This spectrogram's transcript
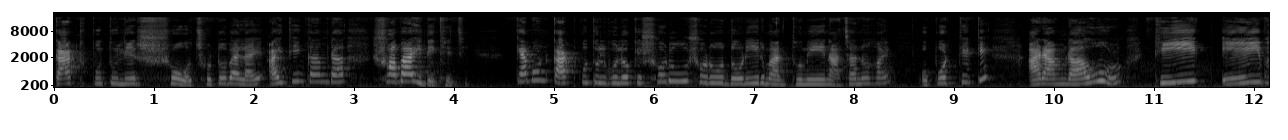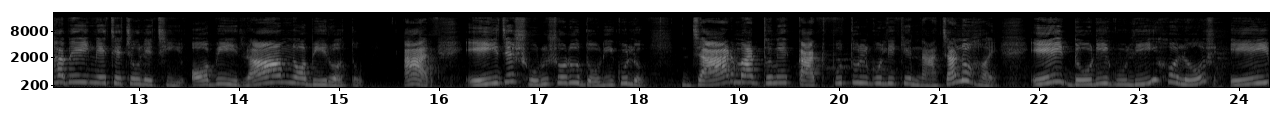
কাঠপুতুলের শো ছোটোবেলায় আই থিঙ্ক আমরা সবাই দেখেছি। কেমন কাঠপুতুলগুলোকে সরু সরু দড়ির মাধ্যমে নাচানো হয়? ওপর থেকে আর আমরাও ঠিক এইভাবেই নেচে চলেছি, অবিরাম অবিরত। আর এই যে সরু সরু দড়িগুলো, যার মাধ্যমে কাঠপুতুলগুলিকে নাচানো হয়, এই দড়িগুলি হলো এই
